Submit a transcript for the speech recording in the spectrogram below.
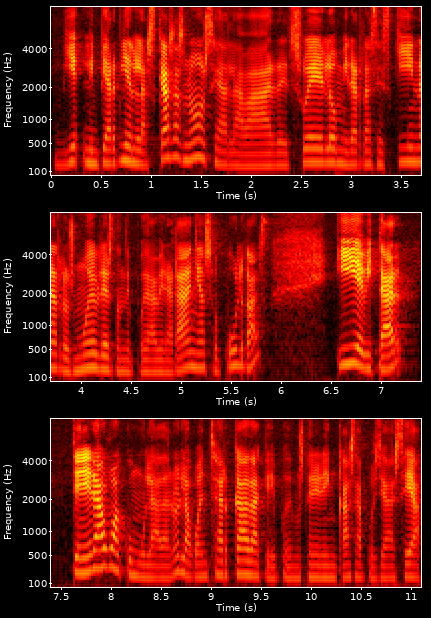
bien, limpiar bien las casas, ¿no? O sea, lavar el suelo, mirar las esquinas, los muebles donde puede haber arañas o pulgas y evitar tener agua acumulada, ¿no? El agua encharcada que podemos tener en casa, pues ya sea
